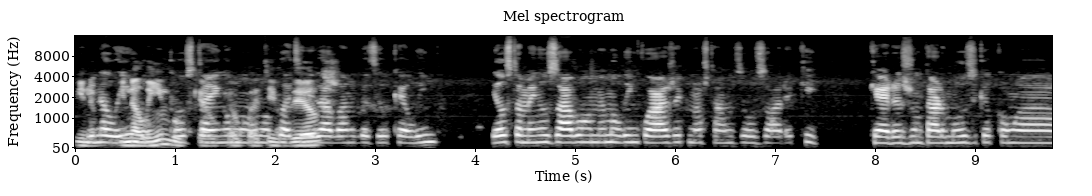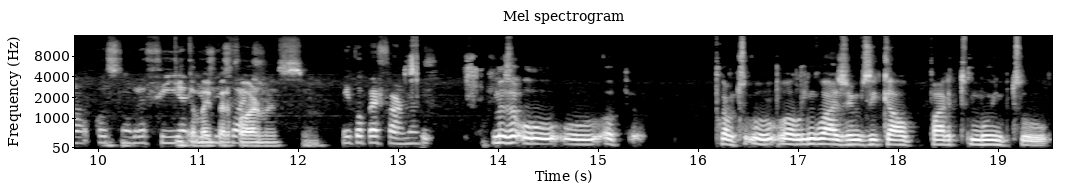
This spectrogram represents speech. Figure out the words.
e e na Limbo, e na Limbo, que é, que é o uma, uma coletivo coletividade deles. lá no Brasil que é Limbo. Eles também usavam a mesma linguagem que nós estamos a usar aqui, que era juntar música com a, com a cenografia E também performance, sim. E com a performance. Mas o, o- o- pronto, o- a linguagem musical parte muito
